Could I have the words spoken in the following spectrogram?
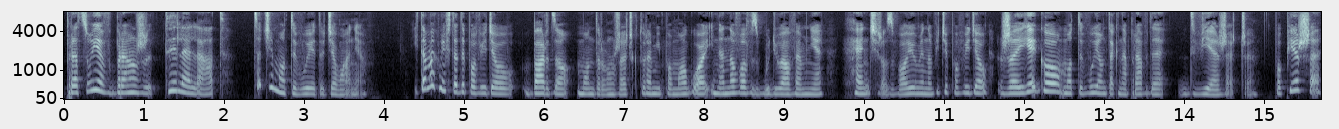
pracuje w branży tyle lat, co ci motywuje do działania? I Tomek mi wtedy powiedział bardzo mądrą rzecz, która mi pomogła i na nowo wzbudziła we mnie chęć rozwoju. Mianowicie powiedział, że jego motywują tak naprawdę dwie rzeczy. Po pierwsze,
